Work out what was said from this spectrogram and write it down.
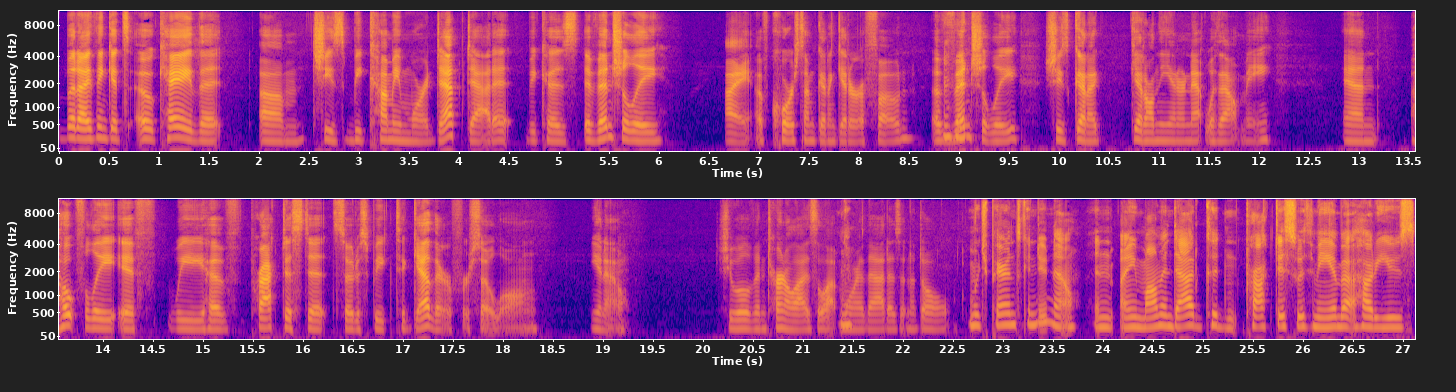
But I think it's okay that um, she's becoming more adept at it because eventually I of course I'm going to get her a phone. Mm-hmm. Eventually she's going to get on the internet without me. And hopefully if we have practiced it so to speak together for so long, you know, she will have internalized a lot more of that as an adult. which parents can do now. And my mom and dad couldn't practice with me about how to use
